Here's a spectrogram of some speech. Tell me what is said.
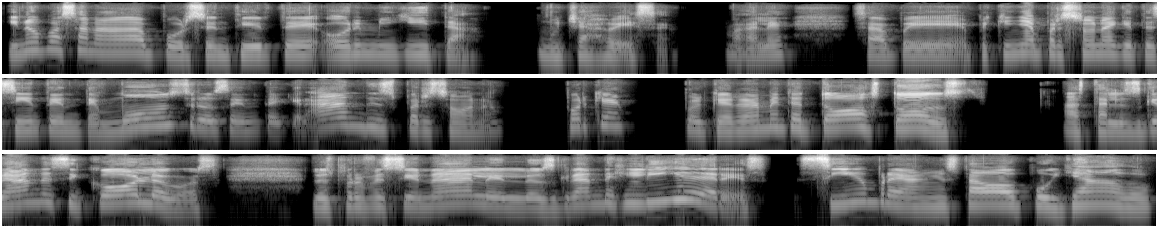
Y no pasa nada por sentirte hormiguita muchas veces. ¿Vale? O sea, pequeña persona que te siente entre monstruos, entre grandes personas. ¿Por qué? Porque realmente todos, todos, hasta los grandes psicólogos, los profesionales, los grandes líderes, siempre han estado apoyados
